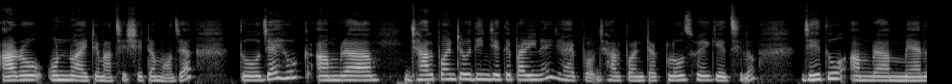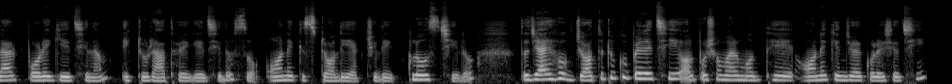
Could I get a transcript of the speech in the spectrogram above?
আরও অন্য আইটেম আছে, সেটা মজা। তো যাই হোক, আমরা ঝাল পয়েন্টে ওই দিন যেতে পারি নাই, ঝাল পয়েন্টটা ক্লোজ হয়ে গিয়েছিল। যেহেতু আমরা মেলার পরে গিয়েছিলাম, একটু রাত হয়ে গিয়েছিল সো অনেক স্টলই অ্যাকচুয়ালি ক্লোজ ছিল। তো যাই হোক, যতটুকু পেরেছি, অল্প সময়ের মধ্যে অনেক এনজয় করে এসেছি।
